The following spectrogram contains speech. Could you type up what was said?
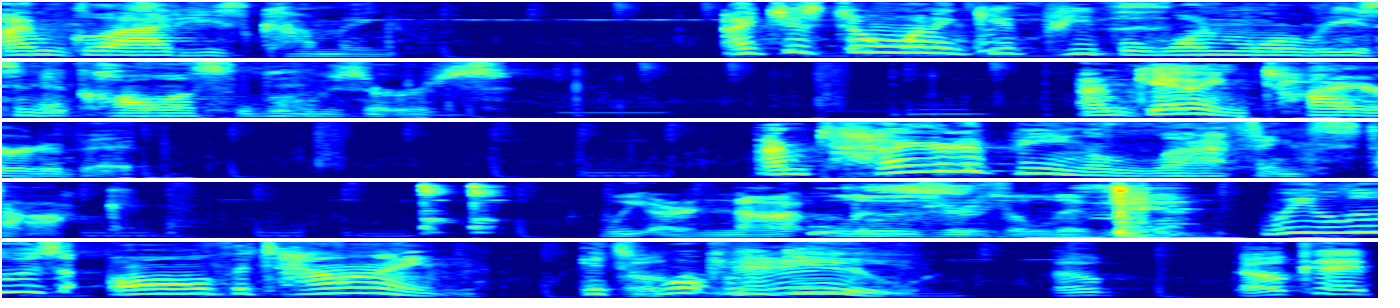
I'm glad he's coming. I just don't want to give people one more reason to call us losers. I'm getting tired of it. I'm tired of being a laughing stock. We are not losers, Olivia. We lose all the time. It's what we Okay. do. Oh, okay,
